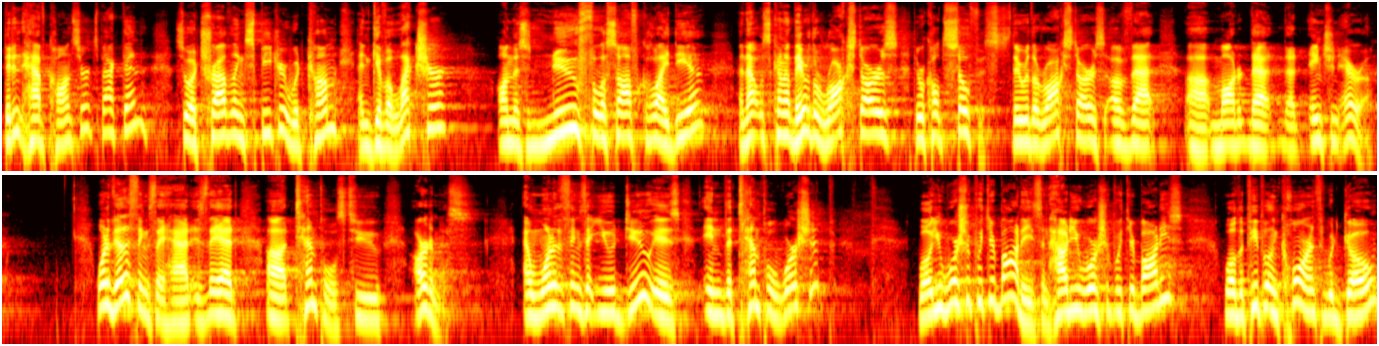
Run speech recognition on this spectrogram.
They didn't have concerts back then, so a traveling speaker would come and give a lecture on this new philosophical idea. And that was kind of, they were the rock stars, they were called sophists. They were the rock stars of that, uh, modern, that, that ancient era. One of the other things they had is they had uh, temples to Artemis. And one of the things that you would do is in the temple worship, well, you worship with your bodies. And how do you worship with your bodies? Well, the people in Corinth would go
